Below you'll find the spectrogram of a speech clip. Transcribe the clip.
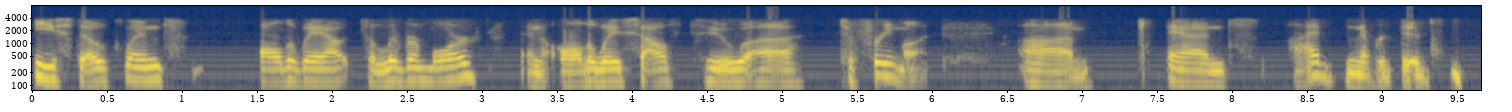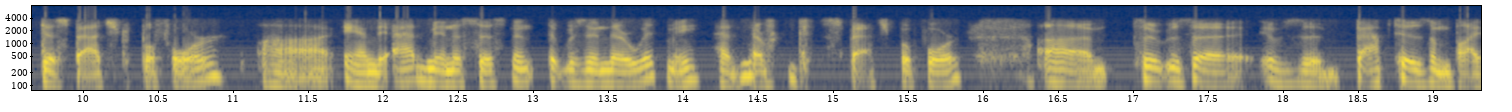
East Oakland all the way out to Livermore and all the way south to uh, to Fremont. Um, and I've never did dispatched before. Uh, and the admin assistant that was in there with me had never dispatched before. Um, so it was a it was a baptism by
